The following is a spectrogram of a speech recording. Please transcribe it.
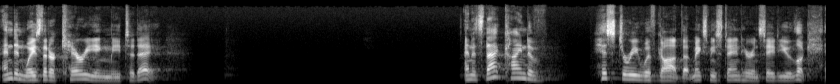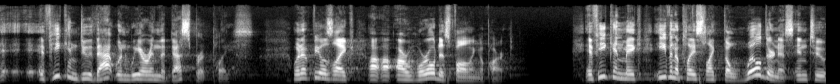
and in ways that are carrying me today. And it's that kind of history with God that makes me stand here and say to you, look, if He can do that when we are in the desperate place, when it feels like uh, uh, our world is falling apart, if he can make even a place like the wilderness into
